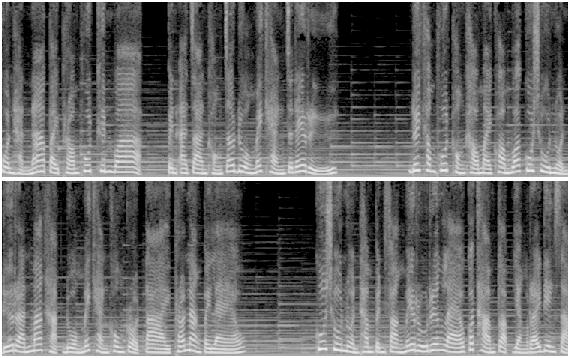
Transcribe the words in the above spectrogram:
กวนหันหน้าไปพร้อมพูดขึ้นว่า เป็นอาจารย์ของเจ้าดวงไม่แข็งจะได้หรือ ด้วยคำพูดของเขาหมายความว่ากู้ชูหนวนดื้อรั้นมากหากดวงไม่แข็งคงโกรธตาย เพราะนางไปแล้ว กู้ชูหนวนทำเป็นฟังไม่รู้เรื่องแล้วก็ถามกลับอย่างไร้เดียงสา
